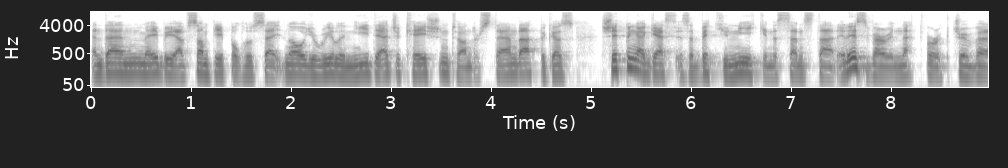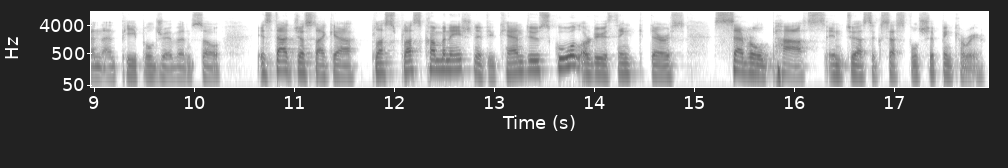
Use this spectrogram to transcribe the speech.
and then maybe you have some people who say, no, you really need the education to understand that because shipping, I guess, is a bit unique in the sense that it is very network driven and people driven. So is that just like a plus plus combination if you can do school, or do you think there's several paths into a successful shipping career?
